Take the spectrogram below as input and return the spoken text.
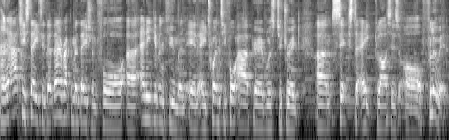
And it actually stated that their recommendation for uh, any given human in a 24 hour period was to drink um, six to eight glasses of fluid.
